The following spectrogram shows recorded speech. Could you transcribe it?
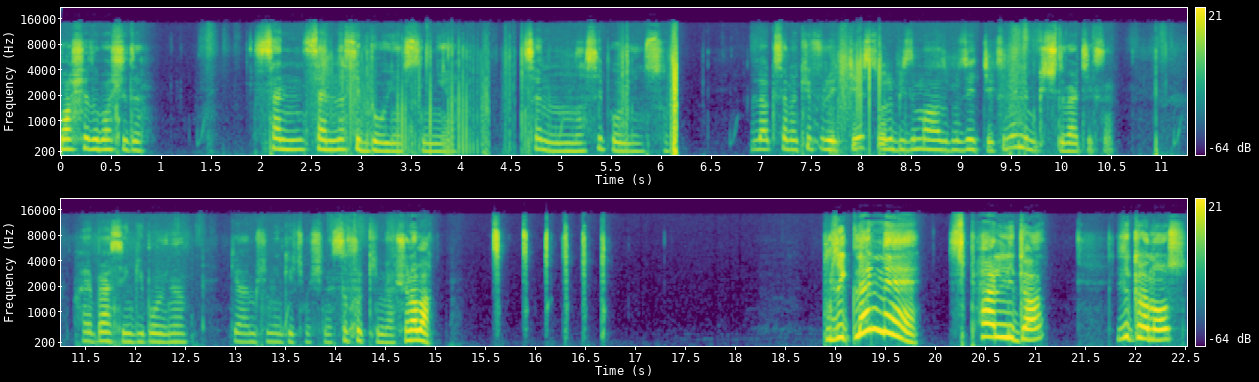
Başladı başladı. Sen sen nasıl bir oyunsun ya? Sen nasıl bir oyunsun? Lak sana küfür edeceğiz sonra bizim ağzımızı edeceksin öyle mi güçlü vereceksin? Hayır ben senin gibi oyunun gelmişine geçmişine sıfır kimya şuna bak. Bu ligler ne? Süper Liga, Liganos.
